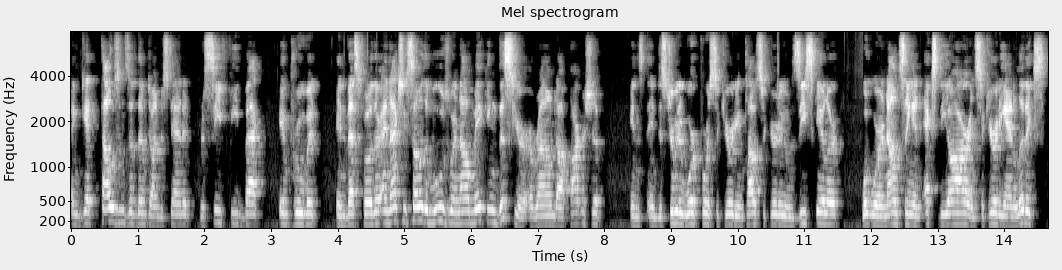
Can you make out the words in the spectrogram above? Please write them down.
and get thousands of them to understand it, receive feedback, improve it, invest further. And actually, some of the moves we're now making this year around our partnership in, in distributed workforce security and cloud security with Zscaler, what we're announcing in XDR and security analytics,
